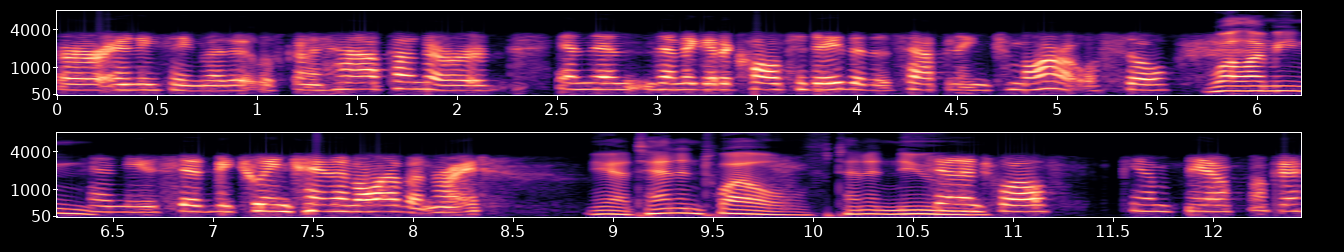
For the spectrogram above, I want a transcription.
or anything that it was going to happen or and then then I get a call today that it's happening tomorrow. So Well, I mean, and you said between 10 and 11, right? yeah, ten and twelve, ten and noon. 10 and 12 p.m. Yeah, okay.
